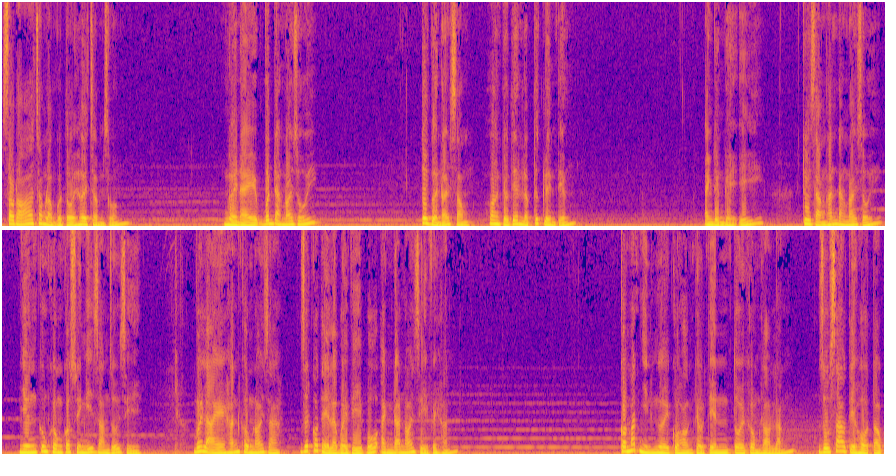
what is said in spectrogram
Sau đó trong lòng của tôi hơi trầm xuống. Người này vẫn đang nói dối. Tôi vừa nói xong, Hoàng Tiểu Tiên lập tức lên tiếng. Anh đừng để ý, Tuy rằng hắn đang nói dối nhưng cũng không có suy nghĩ gian dối gì. Với lại hắn không nói ra, Rất có thể là bởi vì bố anh đã nói gì với hắn. Con mắt nhìn người của Hoàng Tiểu Tiên tôi không lo lắng. Dù sao thì hồ tộc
